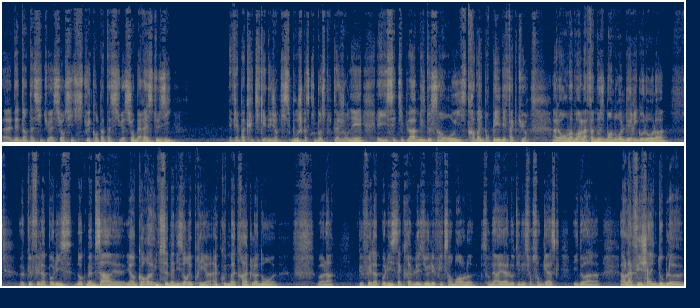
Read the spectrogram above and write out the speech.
euh, d'être dans ta situation, si, tu es content de ta situation, ben reste-y. Et viens pas critiquer des gens qui se bougent parce qu'ils bossent toute la journée et ces types-là, 1200 euros, ils travaillent pour payer des factures. Alors on va voir la fameuse banderole des rigolos là. Euh, que fait la police? Donc même ça, euh, il y a encore euh, une semaine, ils auraient pris un coup de matraque. Là, non. Voilà. Que fait la police? Ça crève les yeux, les flics s'en branlent. Ils sont derrière, l'autre, il est sur son casque. Il doit... Alors l'affiche a une double,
